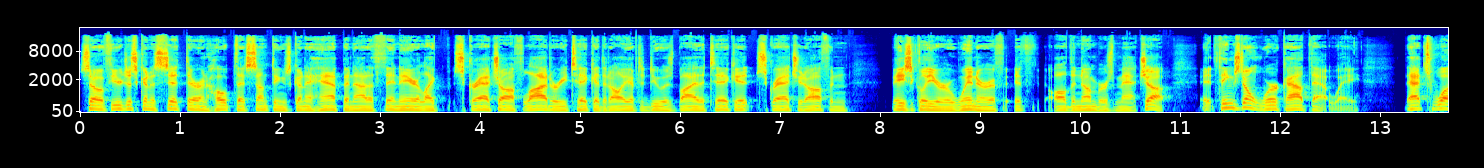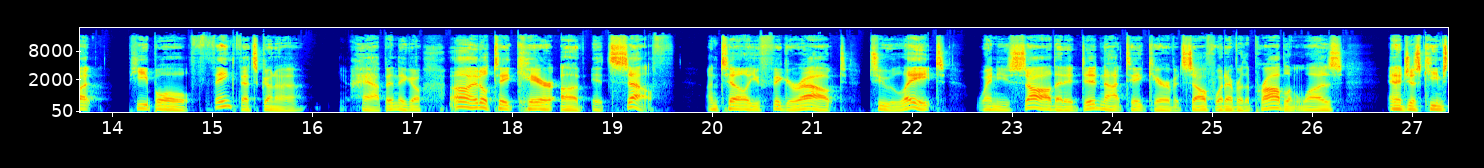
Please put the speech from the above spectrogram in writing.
So if you're just going to sit there and hope that something's going to happen out of thin air, like scratch off lottery ticket, that all you have to do is buy the ticket, scratch it off, and basically you're a winner if, if all the numbers match up. It, things don't work out that way. That's what people think that's going to happen. They go, oh, it'll take care of itself until you figure out too late when you saw that it did not take care of itself, whatever the problem was, and it just keeps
